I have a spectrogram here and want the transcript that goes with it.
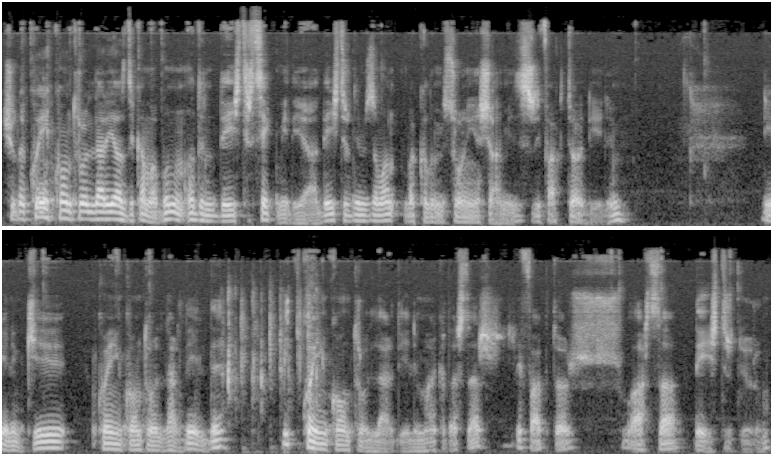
Şurada coin kontroller yazdık ama bunun adını değiştirsek miydi ya? Değiştirdiğimiz zaman bakalım bir sorun yaşar mıyız? Refactor diyelim. Diyelim ki coin kontroller değil de Bitcoin kontroller diyelim arkadaşlar. Refactor varsa değiştir diyorum.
